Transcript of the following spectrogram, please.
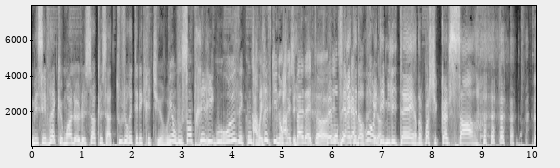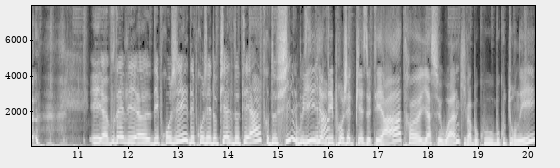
Mais c'est vrai que moi, le, le socle, ça a toujours été l'écriture. Oui. Oui, on vous sent très rigoureuse et concentrée, Ah oui. ce qui n'empêche Ah, pas d'être. euh, Mais mon père était, dans- était militaire, donc moi, je suis comme ça. Et euh, vous avez euh, des projets, des projets de pièces de théâtre, de films, Oui, il y a des projets de pièces de théâtre. euh, Il y a ce One qui va beaucoup beaucoup tourner.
